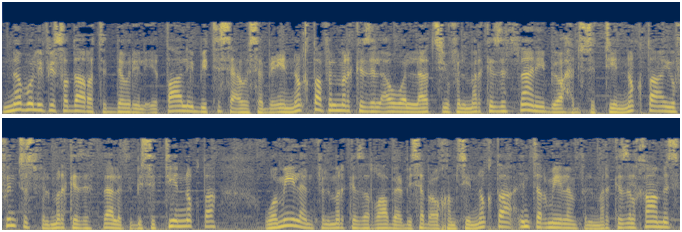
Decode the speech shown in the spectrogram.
نابولي في صدارة الدوري الإيطالي ب 79 نقطة في المركز الأول لاتسيو في المركز الثاني ب 61 نقطة يوفنتوس في المركز الثالث ب 60 نقطة وميلان في المركز الرابع ب 57 نقطة إنتر ميلان في المركز الخامس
